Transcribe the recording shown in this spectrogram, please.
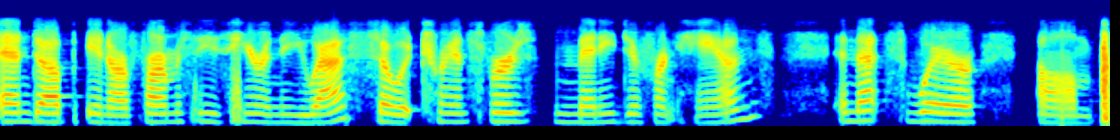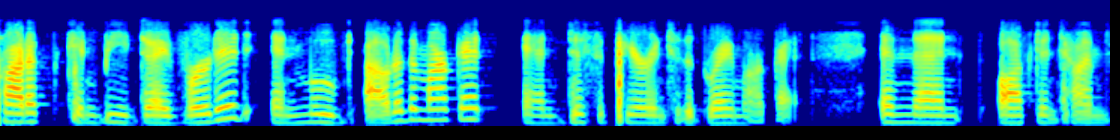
end up in our pharmacies here in the US. So it transfers many different hands. And that's where um, product can be diverted and moved out of the market and disappear into the gray market. And then oftentimes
